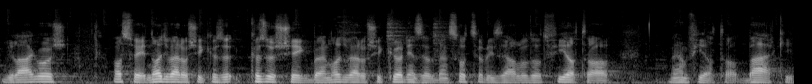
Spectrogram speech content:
világos. Az, hogy egy nagyvárosi közö, közösségben, nagyvárosi környezetben szocializálódott fiatal, nem fiatal, bárki,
